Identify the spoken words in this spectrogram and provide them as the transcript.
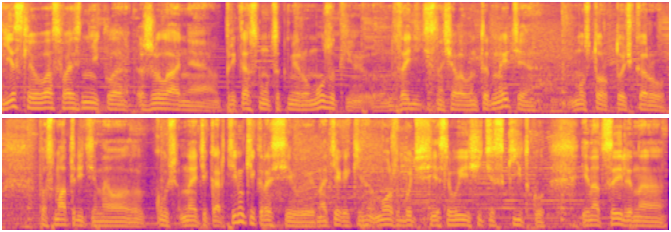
если у вас возникло желание прикоснуться к миру музыки, зайдите сначала в интернете mustorg.ru, посмотрите на, на эти картинки красивые, на те, какие, может быть, если вы ищете скидку и нацеленно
